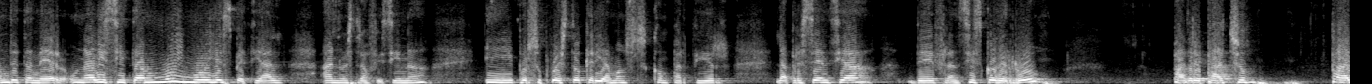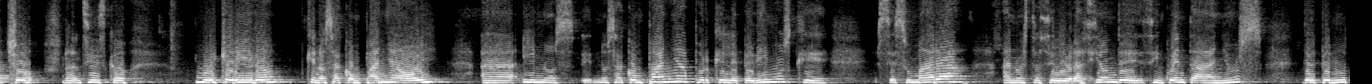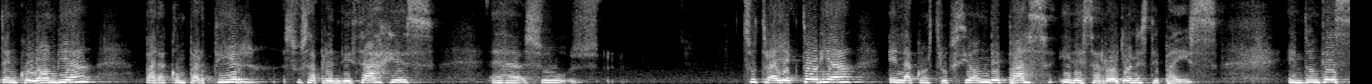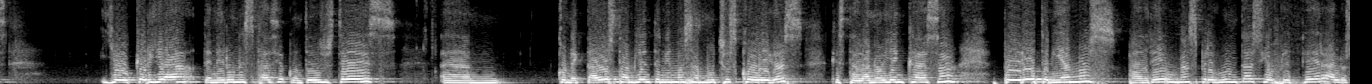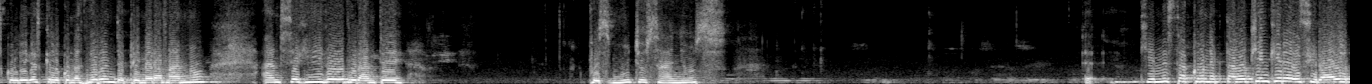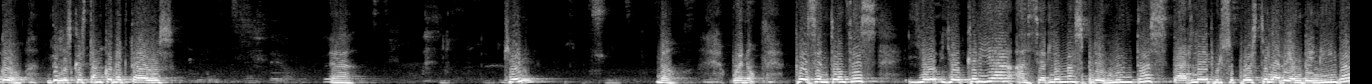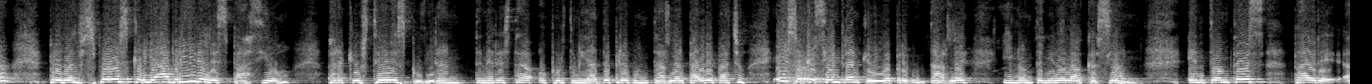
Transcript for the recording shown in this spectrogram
ocasión de tener una visita muy, muy especial a nuestra oficina. Y, por supuesto, queríamos compartir la presencia de Francisco de Rú, Padre Pacho, Pacho, Francisco, muy querido, que nos acompaña hoy ah, y nos, nos acompaña porque le pedimos que se sumara a nuestra celebración de 50 años del PNUT en Colombia para compartir sus aprendizajes, eh, su, su trayectoria en la construcción de paz y desarrollo en este país. Entonces, yo quería tener un espacio con todos ustedes. conectados también tenemos a muchos colegas que estaban hoy en casa, pero teníamos, padre, unas preguntas y ofrecer a los colegas que lo conocieron de primera mano, han seguido durante pues muchos años. Eh, ¿Quién está conectado? ¿Quién quiere decir algo de los que están conectados? Ah. ¿Quién? No. Bueno, pues entonces yo, yo, quería hacerle más preguntas, darle por supuesto la bienvenida, pero después quería abrir el espacio para que ustedes pudieran tener esta oportunidad de preguntarle al Padre Pacho eso que siempre han querido preguntarle y no han tenido la ocasión. Entonces, Padre,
